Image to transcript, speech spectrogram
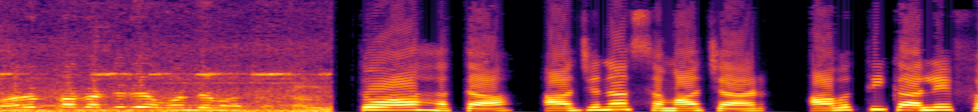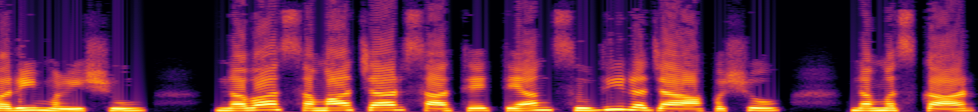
ભારત માતા કીધે વંદે માતા તો આ હતા આજના સમાચાર. આવતીકાલે ફરી મળીશું. નવા સમાચાર સાથે ત્યાં સુધી રજા આપશો. નમસ્કાર,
